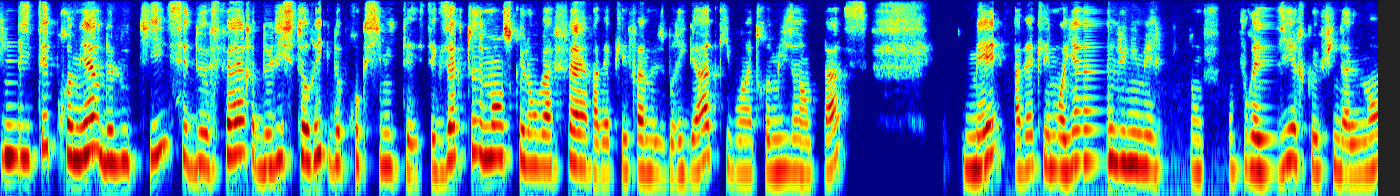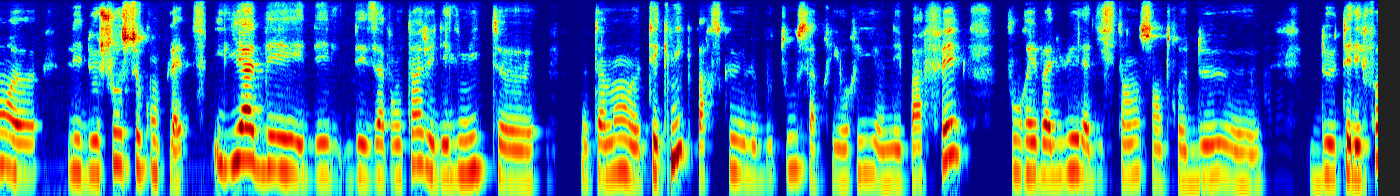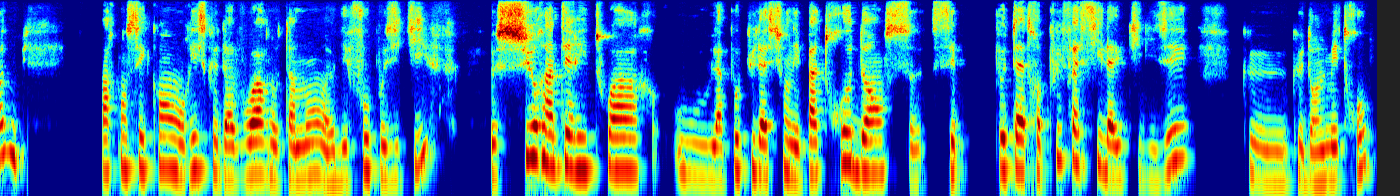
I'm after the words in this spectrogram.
finalité première de l'outil, c'est de faire de l'historique de proximité. C'est exactement ce que l'on va faire avec les fameuses brigades qui vont être mises en place, mais avec les moyens du numérique. Donc, on pourrait dire que finalement, euh, les deux choses se complètent. Il y a des, avantages et des limites, euh, notamment euh, techniques, parce que le Bluetooth, a priori, n'est pas fait pour évaluer la distance entre deux téléphones. Par conséquent, on risque d'avoir notamment des faux positifs. Sur un territoire où la population n'est pas trop dense, c'est peut-être plus facile à utiliser que, que dans le métro.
